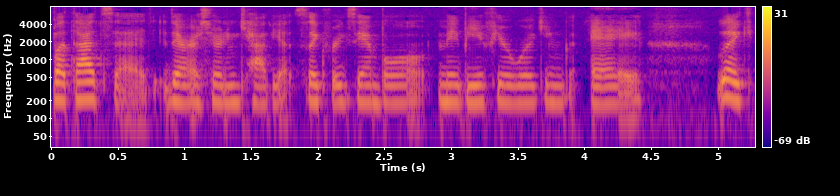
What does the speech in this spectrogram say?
but that said, there are certain caveats. Like for example, maybe if you're working a like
